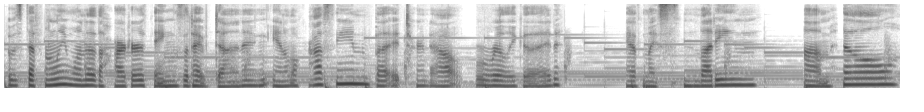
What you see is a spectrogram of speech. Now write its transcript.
It was definitely one of the harder things that I've done in Animal Crossing, but it turned out really good. I have my sledding um, hill.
